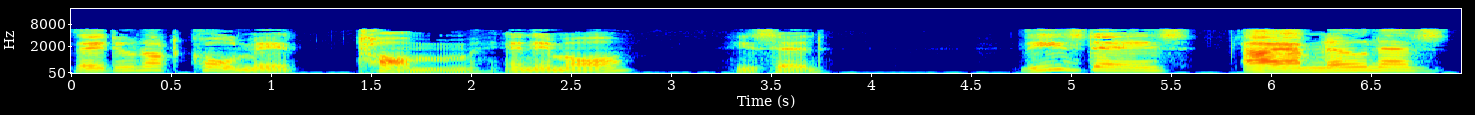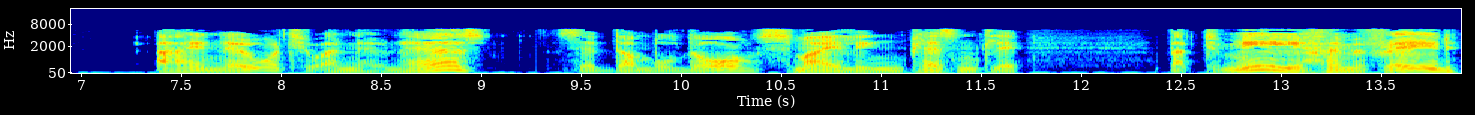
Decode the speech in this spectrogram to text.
They do not call me Tom any more, he said. These days I am known as— I know what you are known as, said Dumbledore, smiling pleasantly. But to me, I'm afraid,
